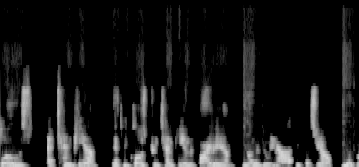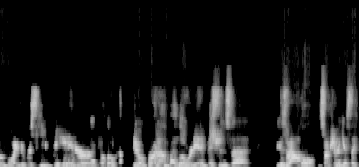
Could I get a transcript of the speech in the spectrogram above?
close at 10 p.m. They have to be closed between 10 p.m. and 5 a.m. You know, they're doing that because, you know, you know, to avoid the risky behavior, you know, low, you know brought on by lowered inhibitions uh, because of alcohol consumption. I guess like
